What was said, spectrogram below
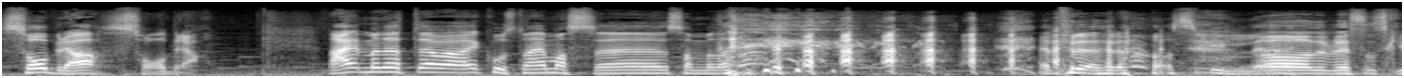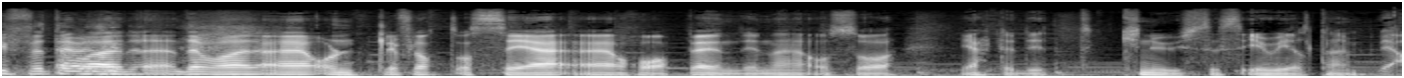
Så bra, så bra. Nei, men dette var, jeg koste meg masse sammen med deg. Jeg prøver å spille Å, du ble så skuffet. Det var, det var uh, ordentlig flott å se uh, håp i øynene dine, og så hjertet ditt knuses i real time. Ja.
